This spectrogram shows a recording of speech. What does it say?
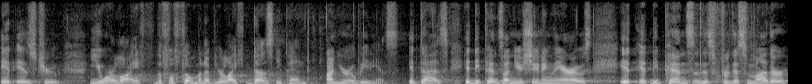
It is true. Your life, the fulfillment of your life, does depend on your obedience. It does. It depends on you shooting the arrows. It, it depends this, for this mother,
